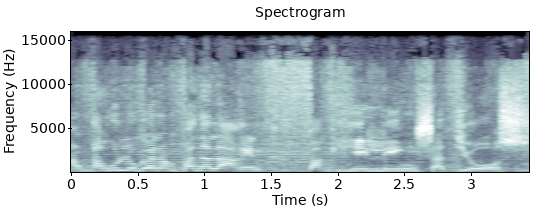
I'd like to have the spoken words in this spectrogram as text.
Ang kahulugan ng panalangin, paghiling sa Diyos.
